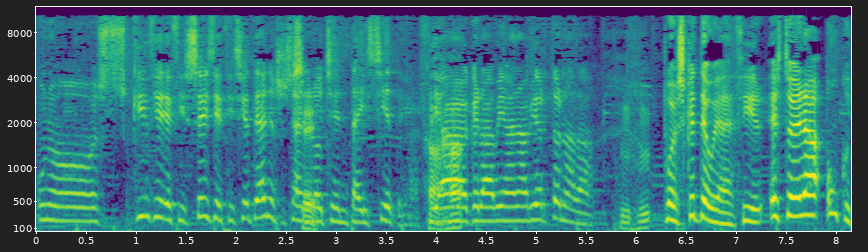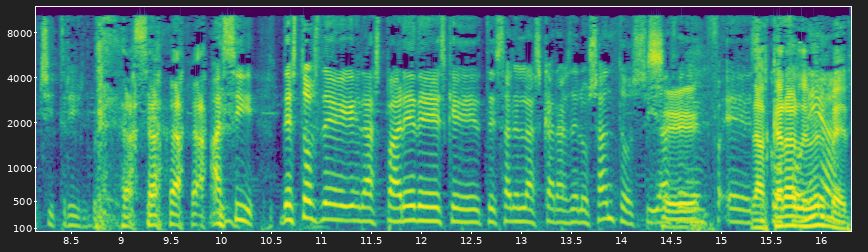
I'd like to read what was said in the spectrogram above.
unos 15, 16, 17 años, o sea, Sí. en el 87. Hacía Ajá. que lo habían abierto nada. Pues, ¿qué te voy a decir? Esto era un cuchitril. O sea, así, de estos de las paredes que te salen las caras de los santos y Sí. hacen eh, Las caras de. Belmez.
